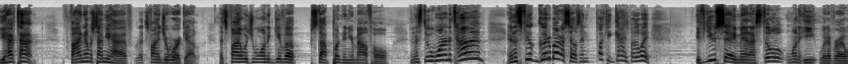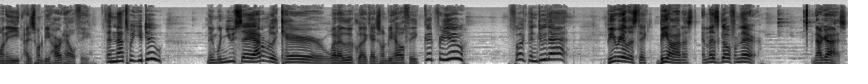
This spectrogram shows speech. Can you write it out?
You have time. Find how much time you have. Let's find your workout. Let's find what you want to give up. Stop putting in your mouth hole. And let's do it one at a time. And let's feel good about ourselves. And fuck it, guys, by the way, if you say, man, I still want to eat whatever I want to eat, I just want to be heart healthy, then that's what you do. Then when you say, I don't really care what I look like, I just want to be healthy, good for you. Fuck, then do that. Be realistic, be honest, and let's go from there. Now, guys,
